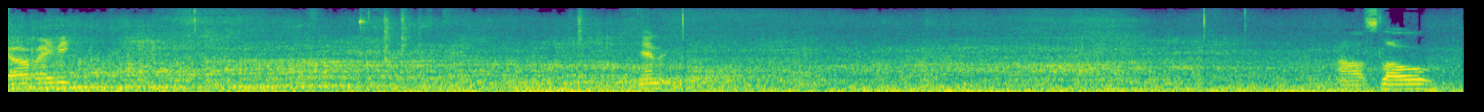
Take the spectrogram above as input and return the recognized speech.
go, baby. Damn it. All slow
